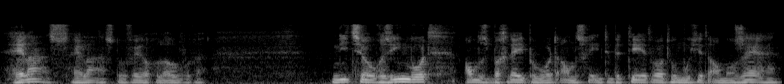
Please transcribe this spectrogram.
helaas, helaas door veel gelovigen niet zo gezien wordt, anders begrepen wordt, anders geïnterpreteerd wordt. Hoe moet je het allemaal zeggen?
